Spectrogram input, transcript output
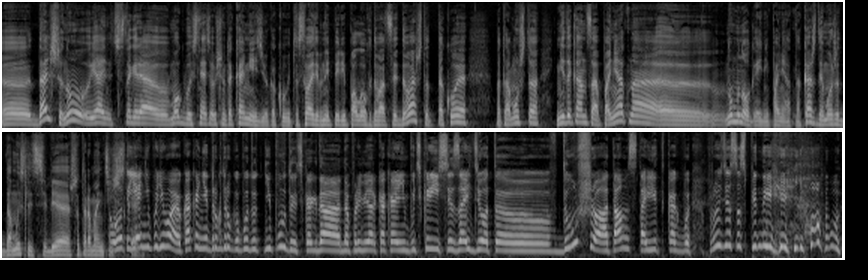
Э, Дальше, ну, я, честно говоря, мог бы снять, в общем-то, комедию какую-то. «Свадебный переполох 22», что-то такое, потому что не до конца понятно, э, ну, многое непонятно. Каждый может домыслить себе что-то романтическое. Вот я не понимаю, как они друг друга будут не путать, когда, например, какая-нибудь Криси зайдет э, в душ, а там стоит как бы вроде со спины ее муж,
